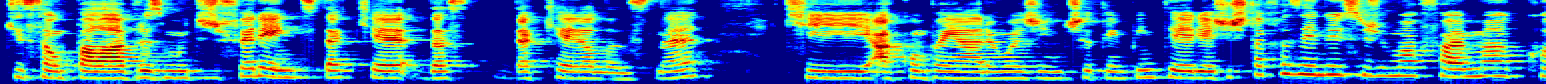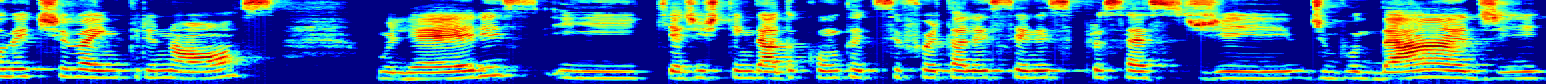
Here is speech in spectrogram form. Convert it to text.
que são palavras muito diferentes daque, das, daquelas, né? que acompanharam a gente o tempo inteiro. E a gente está fazendo isso de uma forma coletiva entre nós, mulheres, e que a gente tem dado conta de se fortalecer nesse processo de, de mudar, de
